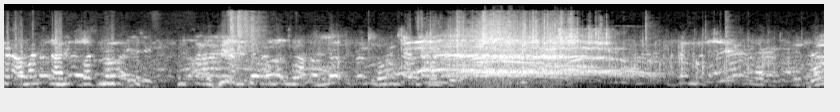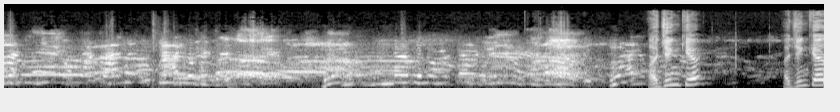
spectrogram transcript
तर आम्हाला तारीख बदलून पाहिजे. तर ही आमची प्रमुख मागणी दोन चार अजिंक्य? अजिंक्य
